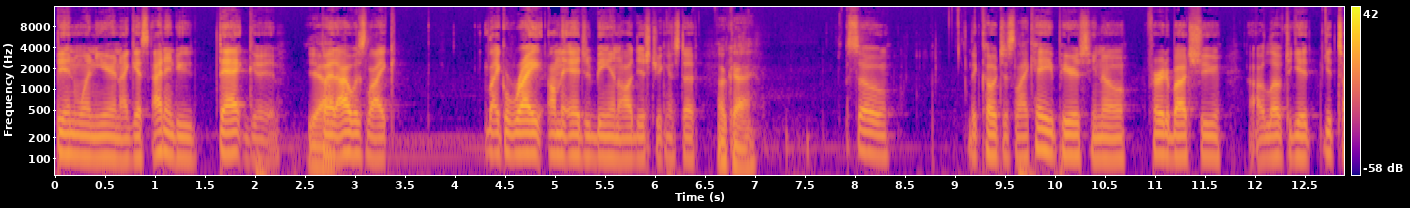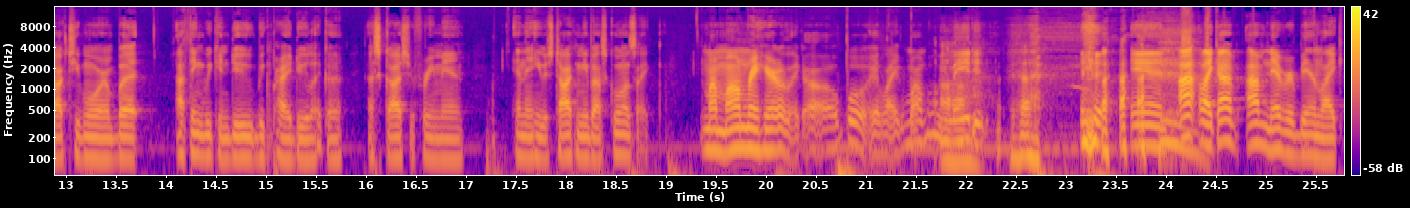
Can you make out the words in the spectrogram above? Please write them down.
been one year and I guess I didn't do that good. Yeah. But I was like like right on the edge of being all district and stuff. okay. So the coach is like, "Hey Pierce, you know, I've heard about you. I would love to get get talk to you more, but I think we can do we can probably do like a a scholarship free man." And then he was talking to me about school. I was like, "My mom right here." I was like, "Oh boy, like mom, we Uh-huh. made it." and I like I've I've never been like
